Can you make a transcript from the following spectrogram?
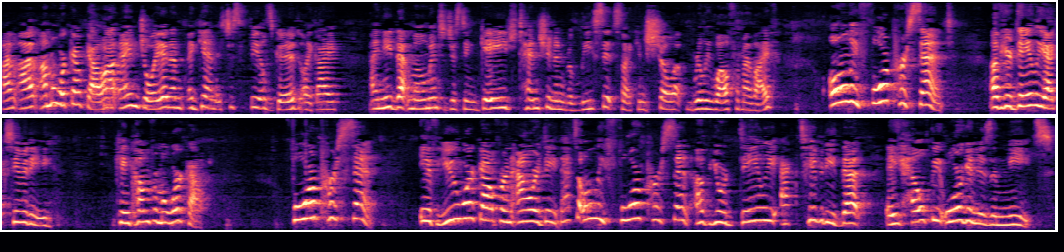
I'm, I, am a workout gal. I enjoy it. And again, it just feels good. Like I, I need that moment to just engage tension and release it so I can show up really well for my life. Only 4% of your daily activity can come from a workout. 4%. If you work out for an hour a day, that's only 4% of your daily activity that a healthy organism needs.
